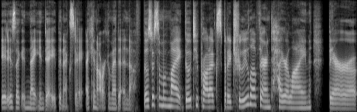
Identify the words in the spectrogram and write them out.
it is like a night and day the next day. I cannot recommend it enough. Those are some of my go to products, but I truly love their entire line. Their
